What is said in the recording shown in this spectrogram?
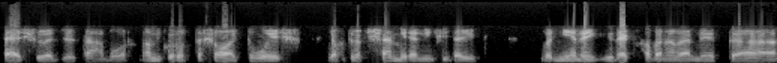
első edzőtábor, amikor ott a sajtó, és gyakorlatilag semmire nincs idejük vagy milyen egy Rex Habenavernét uh,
